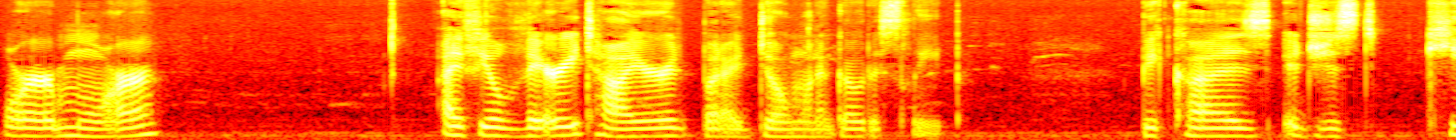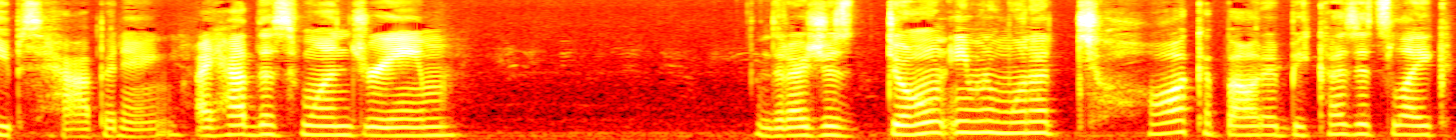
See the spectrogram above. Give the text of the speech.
or more. I feel very tired, but I don't want to go to sleep because it just keeps happening. I had this one dream that I just don't even want to talk about it because it's like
